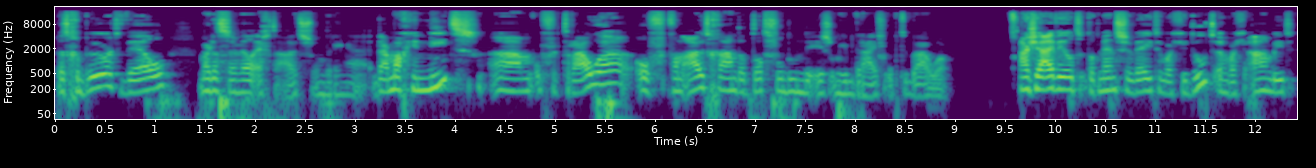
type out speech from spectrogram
Dat gebeurt wel, maar dat zijn wel echte uitzonderingen. Daar mag je niet um, op vertrouwen of van uitgaan dat dat voldoende is om je bedrijf op te bouwen. Als jij wilt dat mensen weten wat je doet en wat je aanbiedt,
